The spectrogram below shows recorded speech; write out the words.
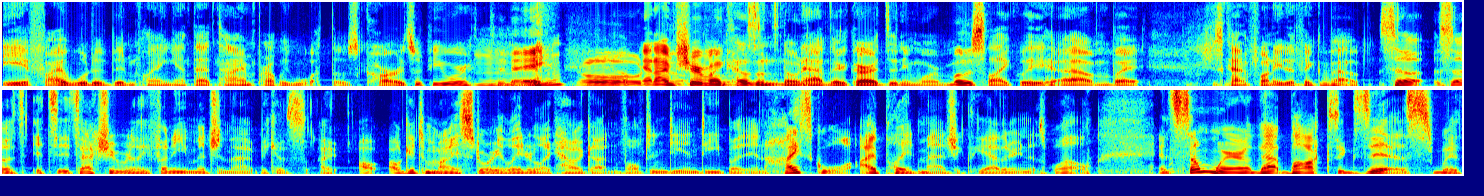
if I would have been playing at that time, probably what those cards would be worth today. Mhm. Oh, And I'm no. sure my cousins don't have their cards anymore, most likely. Um, but just kind of funny to think about. So, so it's it's it's actually really funny you mentioned that because I I'll, I'll get to my story later, like how I got involved in D and D. But in high school, I played Magic the Gathering as well, and somewhere that box exists with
